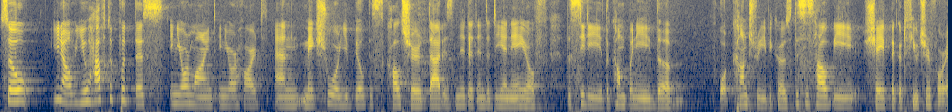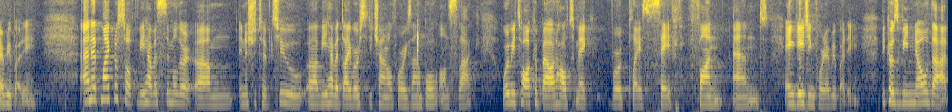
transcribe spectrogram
So, you know, you have to put this in your mind, in your heart, and make sure you build this culture that is knitted in the DNA of the city, the company, the country, because this is how we shape a good future for everybody. And at Microsoft, we have a similar um, initiative too. Uh, we have a diversity channel, for example, on Slack, where we talk about how to make workplace safe, fun, and engaging for everybody. Because we know that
